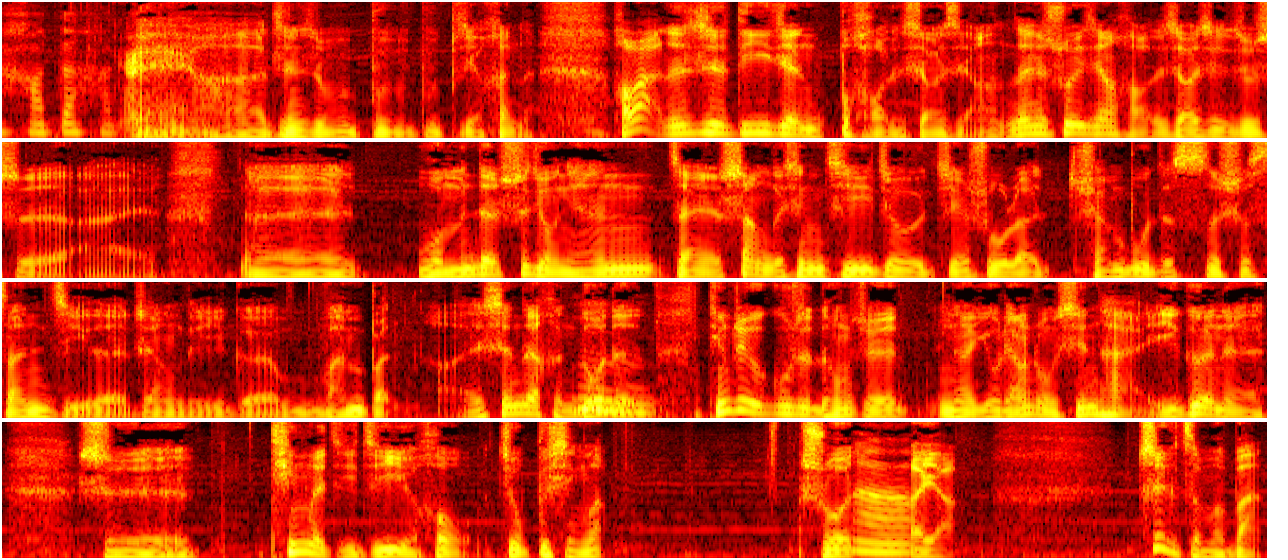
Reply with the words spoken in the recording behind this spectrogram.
好的好的。哎呀，真是不不不解恨呢。好吧，那这是第一件不好的消息啊。那说一件好的消息，就是哎，呃，我们的十九年在上个星期就结束了全部的四十三集的这样的一个完本啊。现在很多的听这个故事的同学，那有两种心态，一个呢是。听了几集以后就不行了，说：“哎呀，这个怎么办？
